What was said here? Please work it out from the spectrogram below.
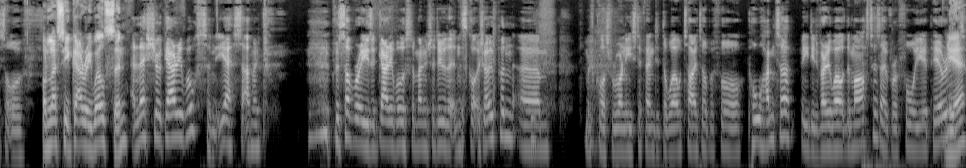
sort of Unless you're Gary Wilson. unless you're Gary Wilson. Yes, I mean for some reason Gary Wilson managed to do that in the Scottish Open. Um of course, Ronnie's defended the world title before. Paul Hunter, he did very well at the Masters over a four-year period. Yeah.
